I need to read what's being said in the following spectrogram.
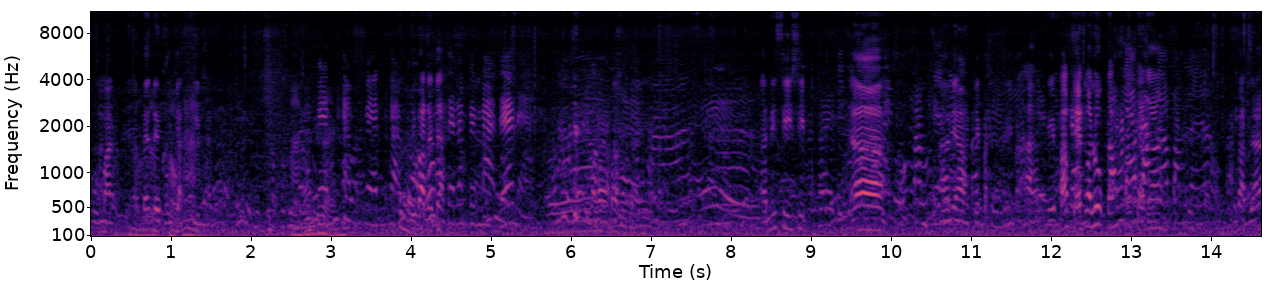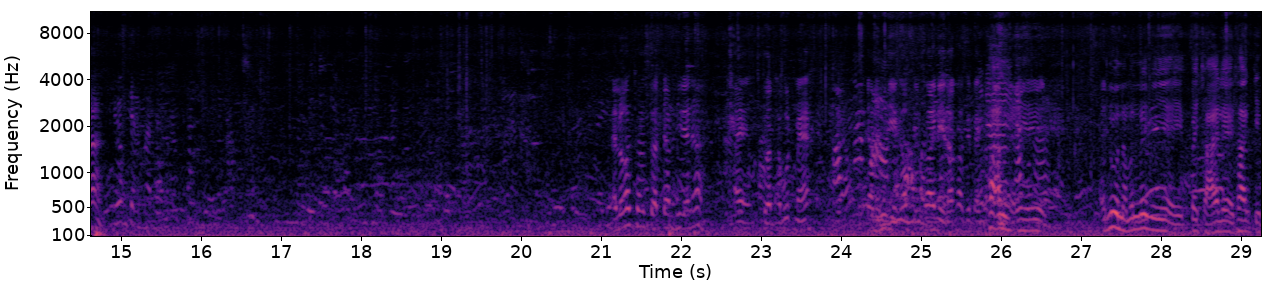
ผมมาแต่เด็กผมจัดกินครับมาแฟเรื่อยนคลับแฟนคลับที่บ้านนะจ๊ะแต่เราเป็นมาได้เนี่ยอันนี้ 40อ่าอันนี้อะเก็บไปอะเก็บปั๊บแขนก่อนลูกปั๊บแขนนะบัตรจ้าไอ้รถช่วยตรวจเจ้าหน้าที่เลยนะไอ้ตรวจอาวุธไหมเจ้าหน้าที่เขาสิบซอยนี่แล้วเขาสิเป็นทาง ไอ้ไอ้นู่นน่ะมันไม่มีไอ้ไฟฉายเลยทางเก็บ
